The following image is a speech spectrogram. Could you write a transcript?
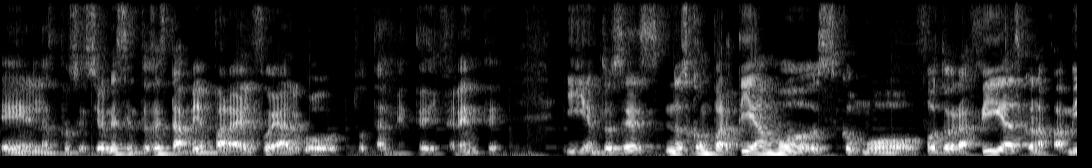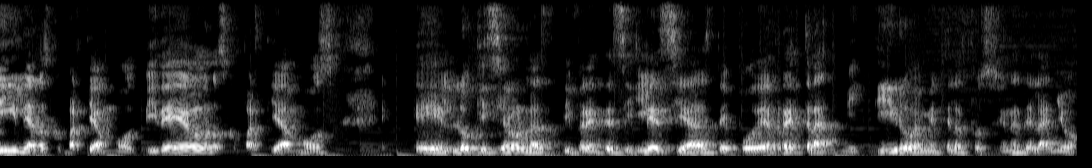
En las procesiones. Entonces también para él fue algo totalmente diferente. Y entonces nos compartíamos como fotografías con la familia, nos compartíamos videos, nos compartíamos eh, lo que hicieron las diferentes iglesias, de poder retransmitir obviamente las procesiones del año,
